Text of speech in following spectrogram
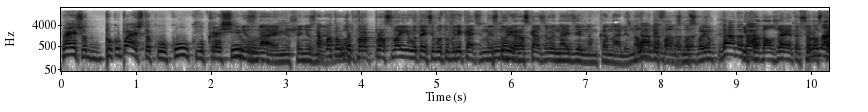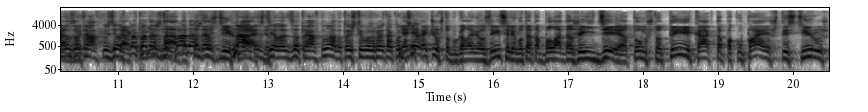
знаешь, вот покупаешь такую куклу красивую. Не знаю, Миша, не знаю. А потом вот так... про, про свои вот эти вот увлекательные истории mm-hmm. рассказывай на отдельном канале, на да, OnlyFans да, да, да, на своем. Да, да, и да. продолжай это все ну, рассказывать. Надо затравку сделать. Так, подожди, надо, подожди, подожди, надо хватит. сделать затравку, надо. То есть ты вот так вот Я дел... не хочу, чтобы в голове у зрителей вот это была даже идея о том, что ты как-то покупаешь, тестируешь.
